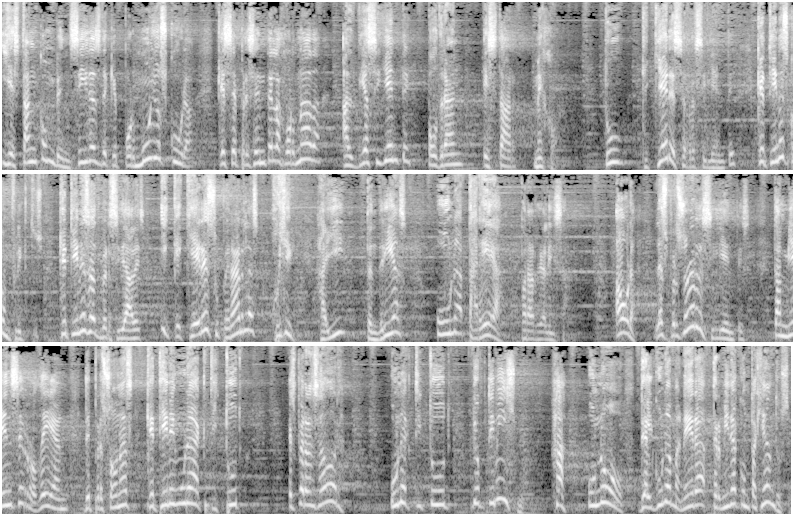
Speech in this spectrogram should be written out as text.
y están convencidas de que por muy oscura que se presente la jornada, al día siguiente podrán estar mejor. Tú que quieres ser resiliente, que tienes conflictos, que tienes adversidades y que quieres superarlas, oye, ahí tendrías una tarea para realizar. Ahora, las personas resilientes también se rodean de personas que tienen una actitud esperanzadora, una actitud optimismo. Uno de alguna manera termina contagiándose.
